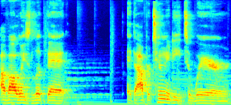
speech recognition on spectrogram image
I've always looked at at the opportunity to where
